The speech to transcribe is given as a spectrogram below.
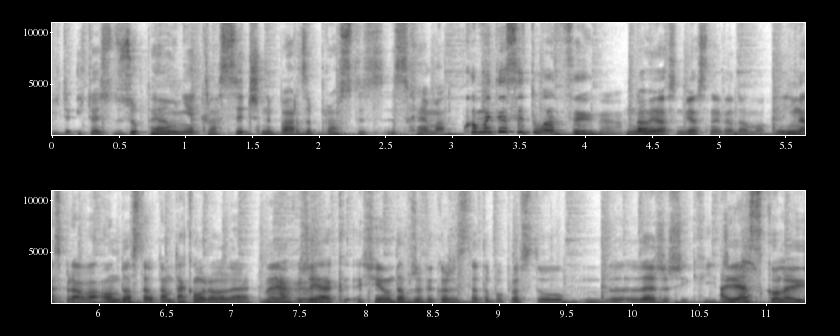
i, to, I to jest zupełnie klasyczny, bardzo prosty schemat. Komedia sytuacyjna. No jasne, jasne, wiadomo. Inna sprawa. On dostał tam taką rolę, No ja że jak się ją dobrze wykorzysta, to po prostu leżysz i kwitniesz. A ja z kolei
